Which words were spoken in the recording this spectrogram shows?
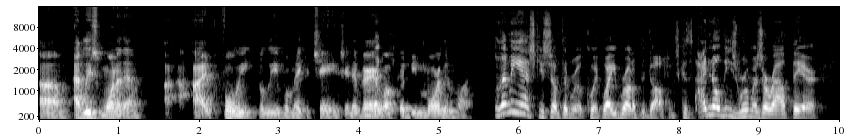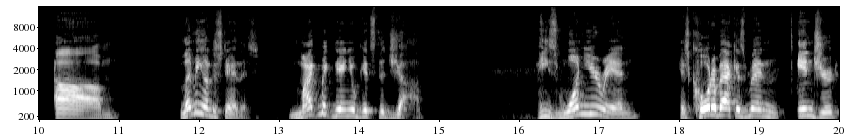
um, at least one of them, I, I fully believe will make a change, and it very well could be more than one. Let me ask you something real quick. Why you brought up the Dolphins? Because I know these rumors are out there. Um, let me understand this. Mike McDaniel gets the job. He's one year in. His quarterback has been injured.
